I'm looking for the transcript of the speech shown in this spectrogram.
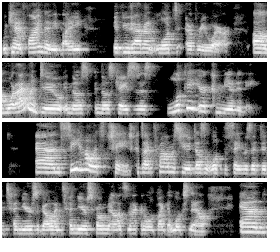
we can't find anybody if you haven't looked everywhere. Um, what I would do in those in those cases is look at your community and see how it's changed. Because I promise you, it doesn't look the same as it did 10 years ago, and 10 years from now, it's not going to look like it looks now. And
